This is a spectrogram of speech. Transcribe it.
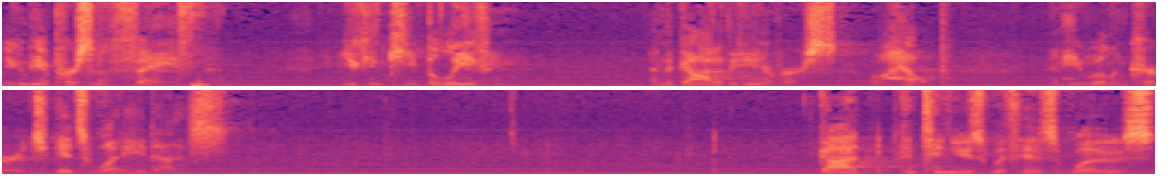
You can be a person of faith. You can keep believing, and the God of the universe will help and he will encourage. It's what he does. God continues with his woes,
